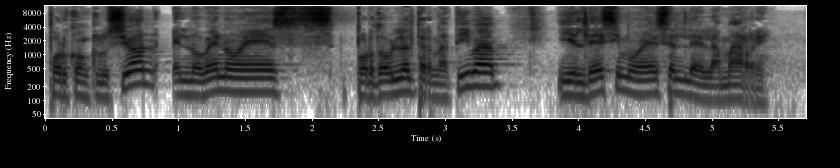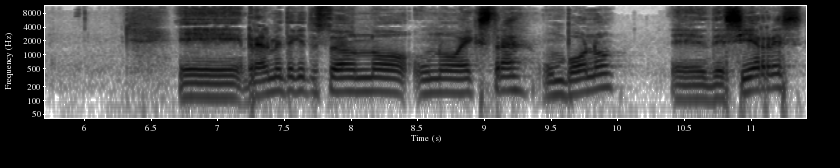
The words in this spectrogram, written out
por conclusión, el noveno es por doble alternativa y el décimo es el del amarre. Eh, realmente aquí te estoy dando uno, extra, un bono eh, de cierres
